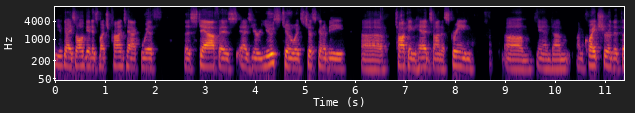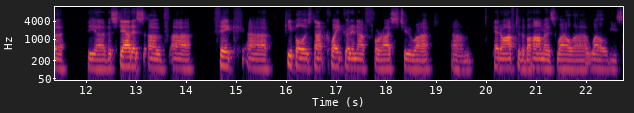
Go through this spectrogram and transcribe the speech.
you guys all get as much contact with the staff as, as you're used to. It's just going to be uh, talking heads on a screen. Um, and um, I'm quite sure that the, the, uh, the status of uh, fake uh, people is not quite good enough for us to uh, um, head off to the Bahamas while, uh, while these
